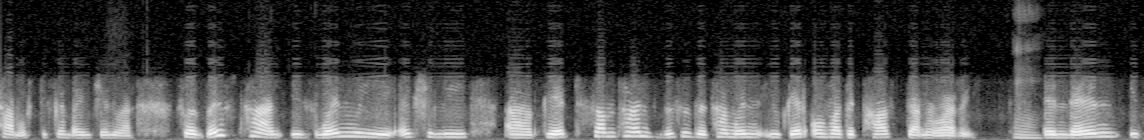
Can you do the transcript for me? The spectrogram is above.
time of December and January. So this time is when we actually uh, get, sometimes this is the time when you get over the past January. Mm. And then it's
